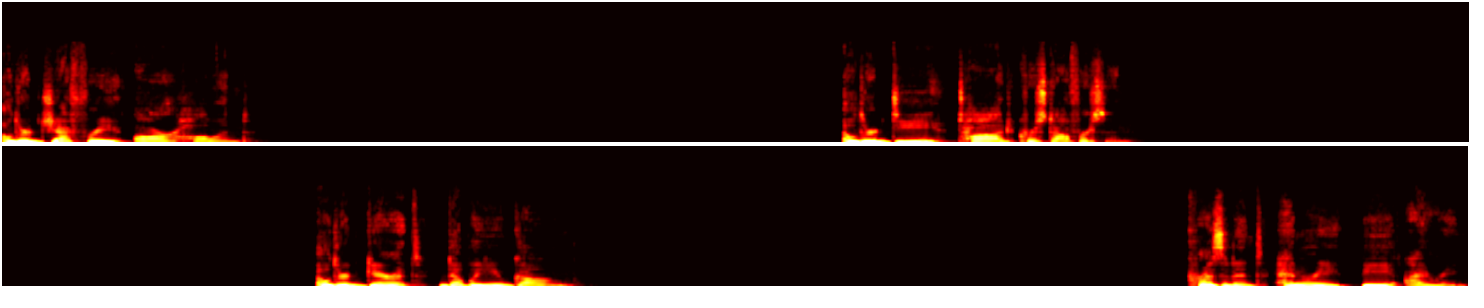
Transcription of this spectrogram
Elder Jeffrey R. Holland. Elder D. Todd Christofferson. Elder Gerrit W. Gong. President Henry B. Eyring,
